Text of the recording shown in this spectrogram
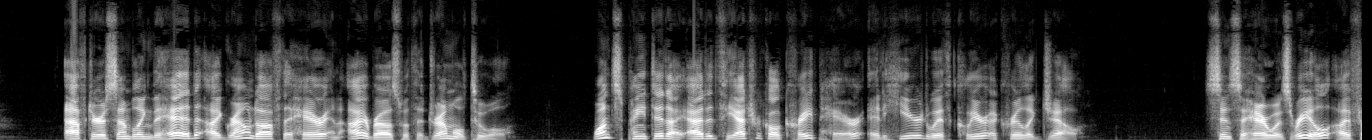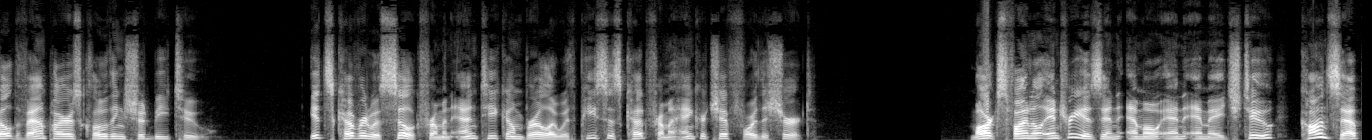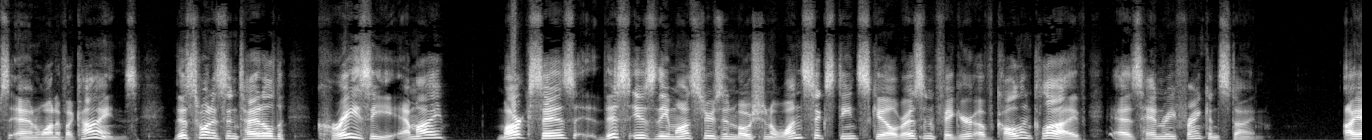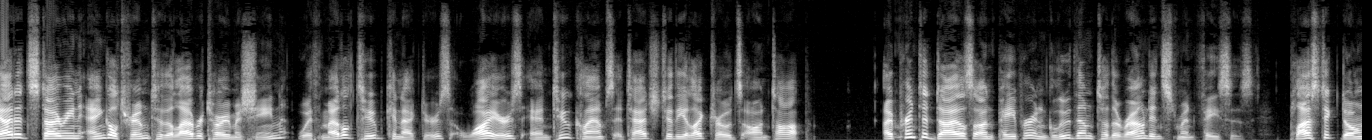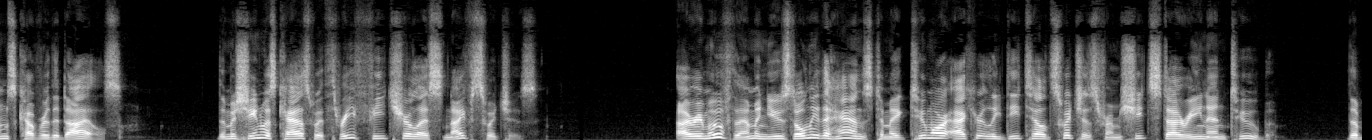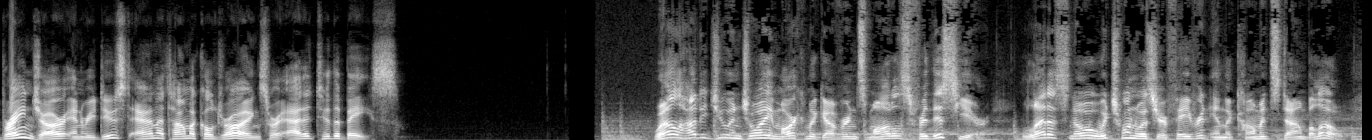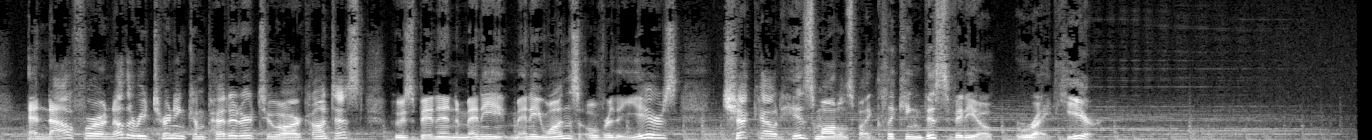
After assembling the head, I ground off the hair and eyebrows with a Dremel tool. Once painted, I added theatrical crepe hair adhered with clear acrylic gel. Since the hair was real, I felt the vampire's clothing should be too. It's covered with silk from an antique umbrella with pieces cut from a handkerchief for the shirt. Mark's final entry is in MON MH2 Concepts and One of a Kinds. This one is entitled Crazy, Am I? Mark says this is the Monsters in Motion a 1 16th scale resin figure of Colin Clive as Henry Frankenstein. I added styrene angle trim to the laboratory machine with metal tube connectors, wires, and two clamps attached to the electrodes on top. I printed dials on paper and glued them to the round instrument faces. Plastic domes cover the dials. The machine was cast with three featureless knife switches. I removed them and used only the hands to make two more accurately detailed switches from sheet styrene and tube. The brain jar and reduced anatomical drawings were added to the base. Well, how did you enjoy Mark McGovern's models for this year? Let us know which one was your favorite in the comments down below. And now for another returning competitor to our contest who's been in many, many ones over the years. Check out his models by clicking this video right here.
